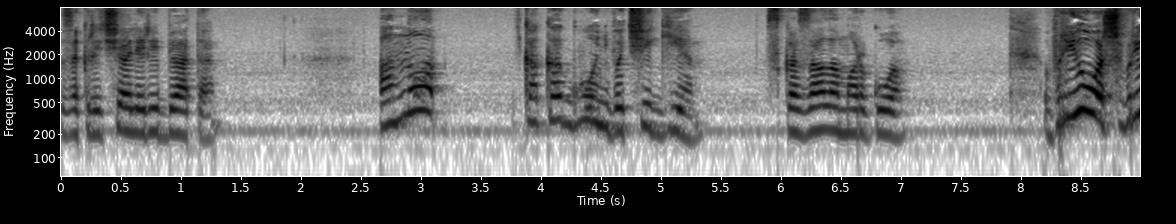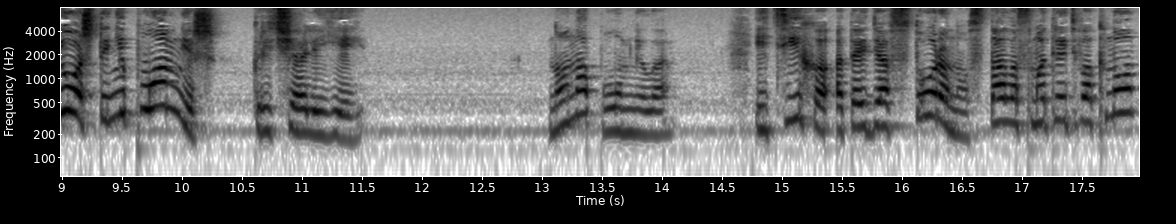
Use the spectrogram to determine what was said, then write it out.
закричали ребята. Оно как огонь в очаге, сказала Марго. Врешь, врешь, ты не помнишь, кричали ей. Но она помнила и тихо, отойдя в сторону, стала смотреть в окно,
